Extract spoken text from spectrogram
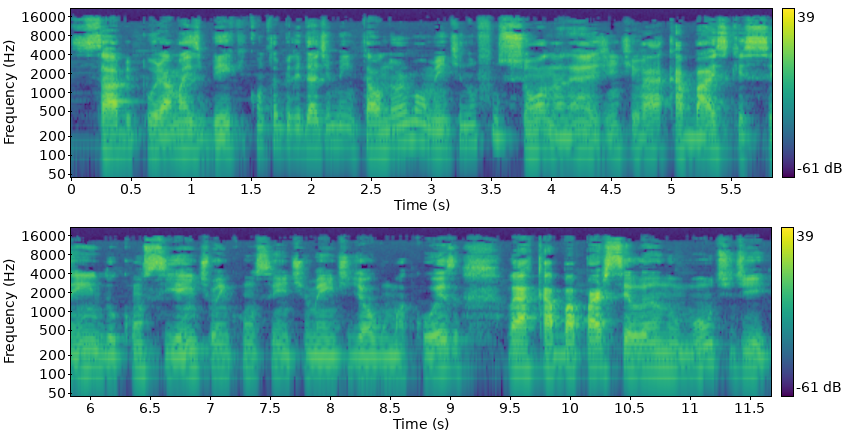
sabe por A mais B que contabilidade mental normalmente não funciona, né? A gente vai acabar esquecendo, consciente ou inconscientemente, de alguma coisa, vai acabar parcelando um monte de,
